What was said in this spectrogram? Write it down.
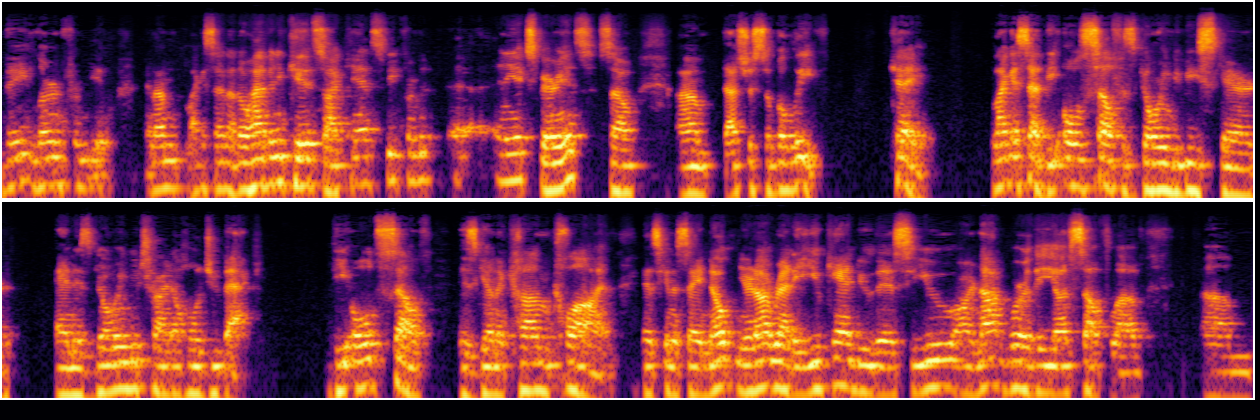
They learn from you. And I'm, like I said, I don't have any kids, so I can't speak from uh, any experience. So um, that's just a belief. Okay, like I said, the old self is going to be scared and is going to try to hold you back. The old self is going to come climb. It's going to say, Nope, you're not ready. You can't do this. You are not worthy of self love. Um,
